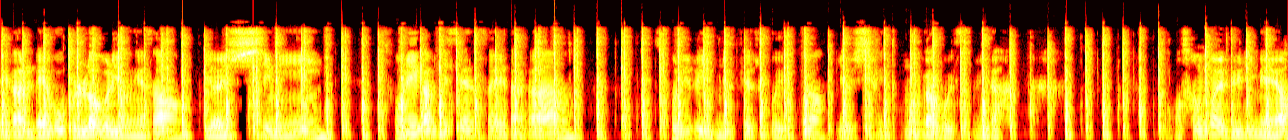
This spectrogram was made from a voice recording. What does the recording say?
제가 레고 블럭을 이용해서 열심히 소리 감지 센서에다가 소리를 입력해주고 있고요. 열심히 도망가고 있습니다. 어, 정말 느리네요.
